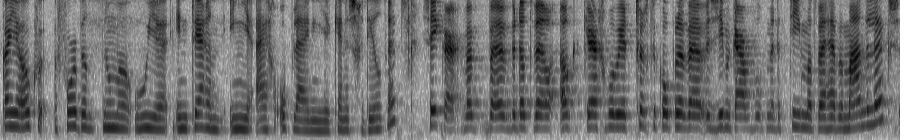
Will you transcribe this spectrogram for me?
kan je ook een voorbeeld noemen hoe je intern in je eigen opleiding je kennis gedeeld hebt? Zeker. We, hebben dat wel elke keer geprobeerd terug te koppelen. We, zien elkaar bijvoorbeeld met het team wat we hebben maandelijks.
